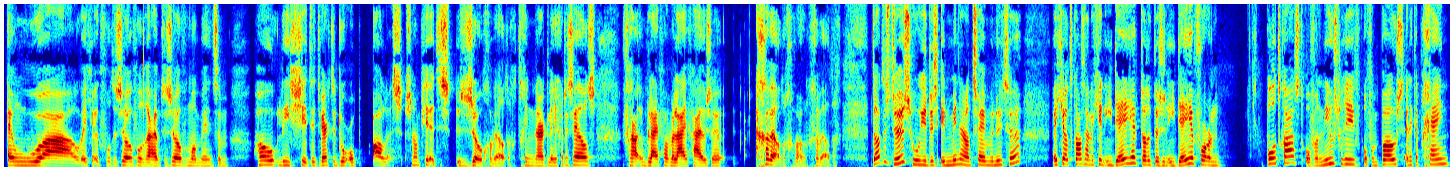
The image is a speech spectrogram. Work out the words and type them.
En wauw, weet je, ik voelde zoveel ruimte, zoveel momentum. Holy shit, dit werkte door op alles. Snap je? Het is zo geweldig. Het ging naar het leger des Heils. Vrouw in blijf van mijn lijfhuizen. Geweldig gewoon, geweldig. Dat is dus hoe je dus in minder dan twee minuten... Weet je, het kan zijn dat je een idee hebt. Dat ik dus een idee heb voor een podcast of een nieuwsbrief of een post. En ik heb geen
